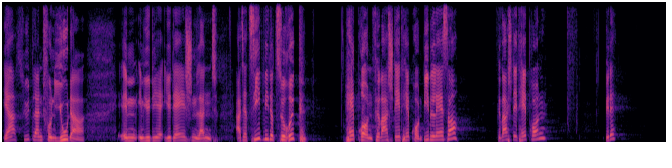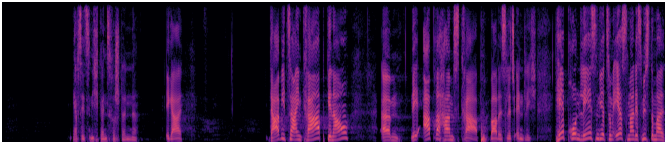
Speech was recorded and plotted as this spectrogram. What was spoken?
ja, Südland von Juda, im, im judäischen Land. Also er zieht wieder zurück. Hebron, für was steht Hebron? Bibelleser? Für was steht Hebron? Bitte? Ich habe es jetzt nicht ganz verstanden. Egal. David sein Grab, genau. Ähm, nee, Abrahams Grab war das letztendlich. Hebron lesen wir zum ersten Mal, das müsst ihr mal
